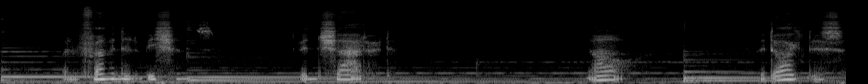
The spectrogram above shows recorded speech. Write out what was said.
when feminine ambitions had been shattered. Now, in the darkness,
